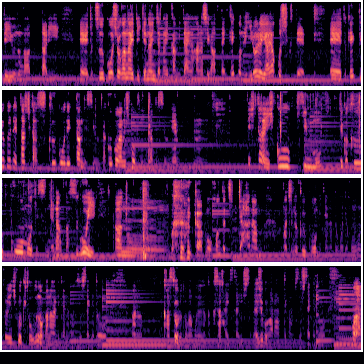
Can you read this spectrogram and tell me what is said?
っていうのがあったり、えーと、通行証がないといけないんじゃないかみたいな話があったり、結構ね、いろいろややこしくて、えーと、結局ね、確か空港で行ったんですよ。空港、あの飛行機で行ったんですよね。うん。で、したら、飛行機も、っていうか空港もですね、なんかすごい、あのー、なんかもうほんとちっちゃな街の空港みたいなところで、本当に飛行機飛ぶのかなみたいな感じでしたけど、あの、滑走路とかもねなんか、草生えてたりして大丈夫かなって感じでしたけど、ま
